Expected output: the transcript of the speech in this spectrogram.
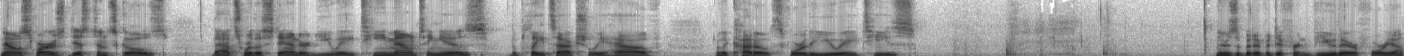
Now as far as distance goes, that's where the standard UAT mounting is. The plates actually have the cutouts for the UATs. There's a bit of a different view there for you.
